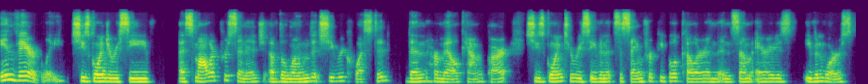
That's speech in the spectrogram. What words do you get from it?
invariably she's going to receive a smaller percentage of the loan that she requested than her male counterpart. She's going to receive, and it's the same for people of color, and in some areas, even worse.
